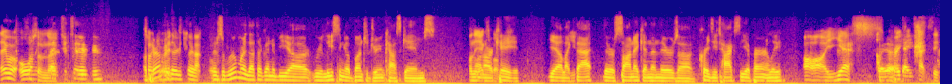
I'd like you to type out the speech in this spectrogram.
They were awesome though. Sonic Adventure 2. Apparently, there's, there, there's a rumor that they're going to be uh, releasing a bunch of Dreamcast games on the on Xbox. arcade. Yeah, like Yeah. that. There's Sonic, and then there's uh, Crazy Taxi. Apparently, Oh yes, Oh, yeah. Crazy Taxi.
